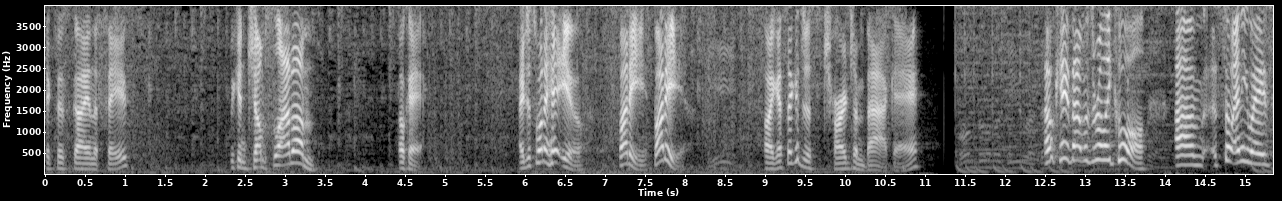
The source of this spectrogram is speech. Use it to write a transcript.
Kick this guy in the face. We can jump slap him. Okay. I just want to hit you. Buddy, buddy. Oh, I guess I could just charge him back, eh? Okay, that was really cool. Um, so anyways,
